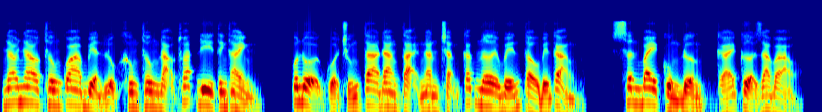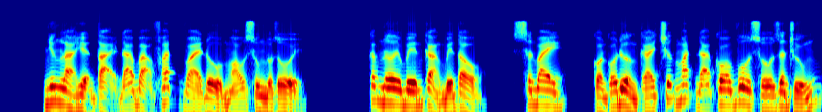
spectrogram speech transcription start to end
nhao nhao thông qua biển lục không thông đạo thoát đi tinh thành, quân đội của chúng ta đang tại ngăn chặn các nơi bến tàu bến cảng, sân bay cùng đường cái cửa ra vào. Nhưng là hiện tại đã bạo phát vài đổ máu xung đột rồi. Các nơi bến cảng bến tàu, sân bay, còn có đường cái trước mắt đã có vô số dân chúng,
